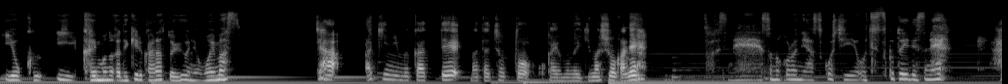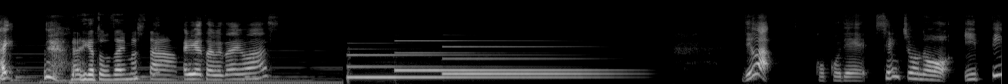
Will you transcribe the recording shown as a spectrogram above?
よくいい買い物ができるかなというふうに思います。じゃあ秋に向かってまたちょっとお買い物行きましょうかね。そうですねその頃には少し落ち着くといいですね。はい、ありがとうございました。ありがとうございます。ではここで船長の一品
